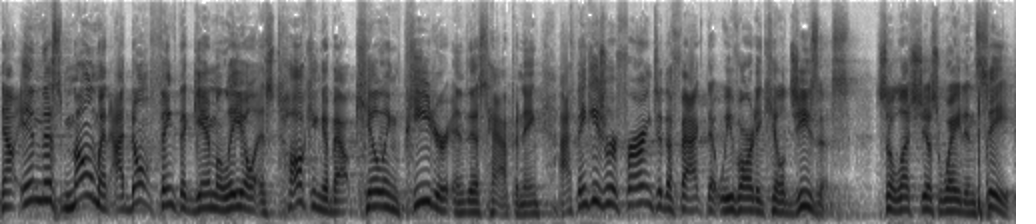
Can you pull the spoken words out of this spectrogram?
Now, in this moment, I don't think that Gamaliel is talking about killing Peter in this happening. I think he's referring to the fact that we've already killed Jesus. So let's just wait and see.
